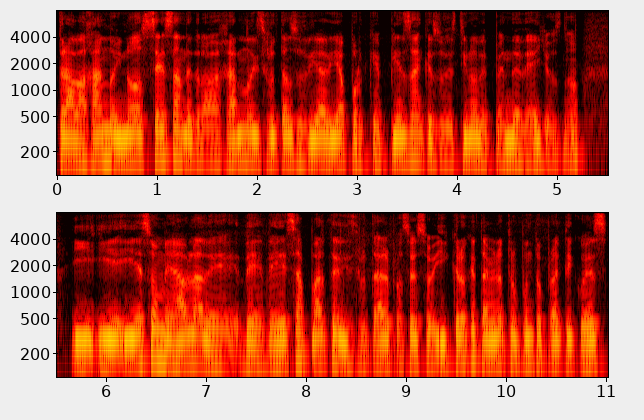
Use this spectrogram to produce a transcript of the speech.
trabajando y no cesan de trabajar, no disfrutan su día a día porque piensan que su destino depende de ellos, ¿no? Y, y, eso me habla de, de, esa parte de disfrutar el proceso. Y creo que también otro punto práctico es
